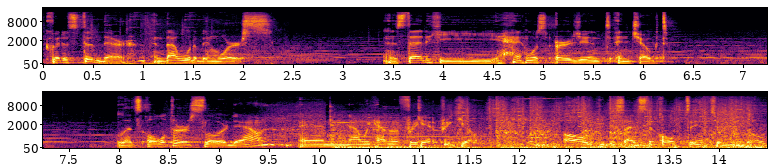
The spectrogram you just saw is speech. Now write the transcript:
could have stood there and that would have been worse. Instead, he was urgent and choked. Let's alter, slow her down, and now we have a free free kill. Oh, he decides to ult into me.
